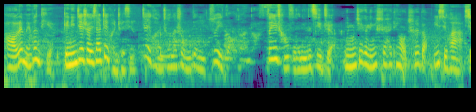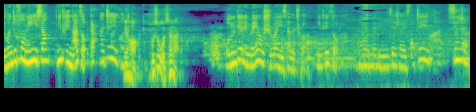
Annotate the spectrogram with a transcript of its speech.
好嘞，没问题。给您介绍一下这款车型，这款车呢是我们店里最高端的，非常符合您的气质。你们这个零食还挺好吃的，您喜欢啊？喜欢就送您一箱，您可以拿走的。那这一款你好，不是我先来的吗？我们店里没有十万以下的车，您可以走了。来，我再给您介绍一下这一款。先生，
